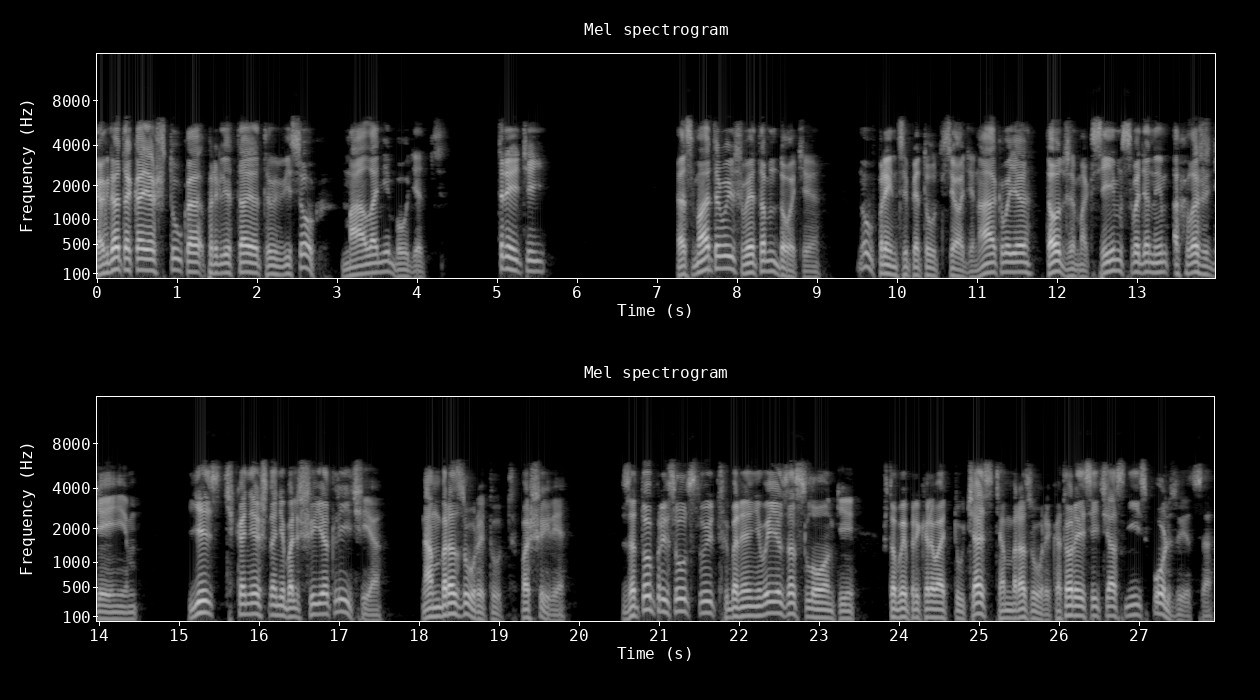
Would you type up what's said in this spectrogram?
Когда такая штука прилетает в висок, мало не будет. Третий. Осматриваюсь в этом доте. Ну, в принципе, тут все одинаковое. Тот же Максим с водяным охлаждением. Есть, конечно, небольшие отличия. Амбразуры тут пошире. Зато присутствуют броневые заслонки, чтобы прикрывать ту часть амбразуры, которая сейчас не используется.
